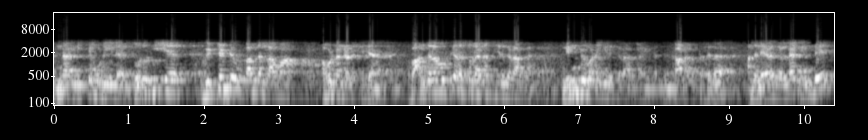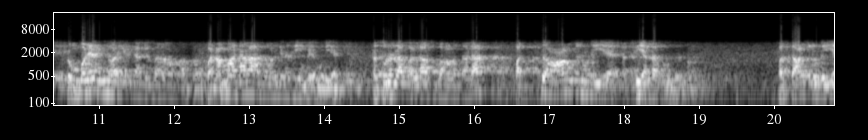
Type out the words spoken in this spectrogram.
என்னால் நிக்க முடியல. தொழுகியை விட்டுட்டு உட்கார்ந்துடலாமா? அப்படின்னு நான் நினைச்சிட்டேன். அப்ப அந்த அளவுக்கு ரசூல்லா என்ன செஞ்சிருக்கிறாங்க? நின்று வணங்கி இருக்கிறாங்க இந்த காலகட்டத்துல. அந்த நேரங்கள்ல நின்று ரொம்ப நேரம் நின்று வணங்கியிருக்காங்க என்பதான் இப்ப நம்ம ஆனாலும் அந்த வழக்கு என்ன செய்ய முடியாது. முடியாது ரசூலுல்லாவுக்கு அல்லாஹ் சுபஹானத்தாலா பத்து ஆண்களுடைய சக்தியை எல்லாம் கொடுத்துருக்கோம் பத்து ஆண்களுடைய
